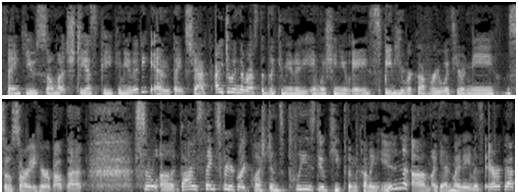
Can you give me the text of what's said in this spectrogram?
Thank you so much, TSP community, and thanks Thanks, Jack. I join the rest of the community in wishing you a speedy recovery with your knee. I'm so sorry to hear about that. So, uh, guys, thanks for your great questions. Please do keep them coming in. Um, again, my name is Erica.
